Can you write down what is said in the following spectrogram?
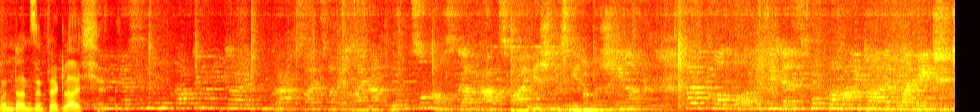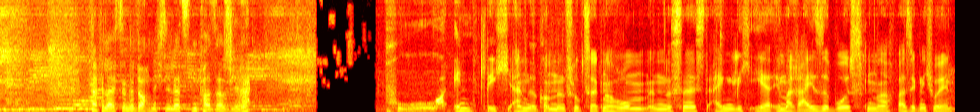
Und dann sind wir gleich Na, vielleicht sind wir doch nicht die letzten Passagiere. Puh, endlich angekommen im Flugzeug nach Rom. Das heißt eigentlich eher im Reisebus nach weiß ich nicht wohin.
